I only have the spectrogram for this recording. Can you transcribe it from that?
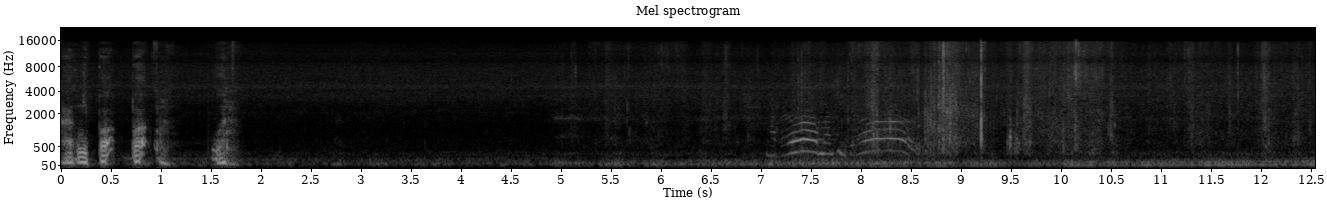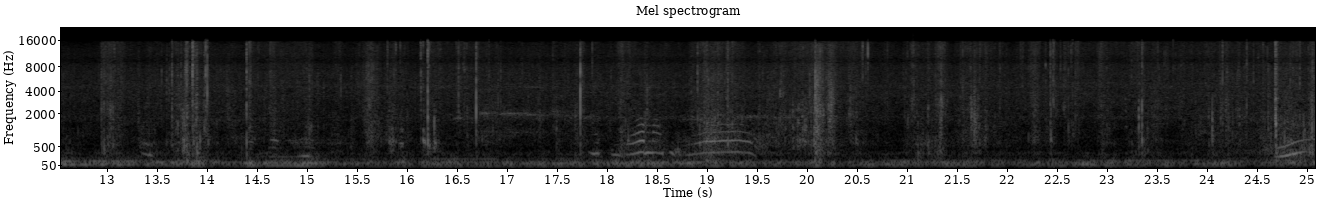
หากนี่เปาะเปาะปวน มาเด้อ มาสิเด้อมาสิเด้อ มาสิเด้อนี่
